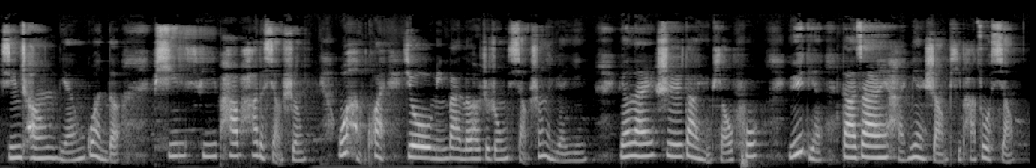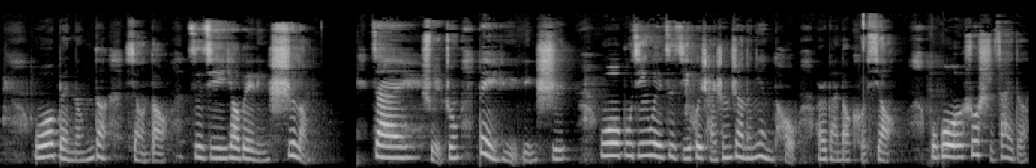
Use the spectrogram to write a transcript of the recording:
形成连贯的噼噼啪啪的响声。我很快就明白了这种响声的原因，原来是大雨瓢泼，雨点打在海面上噼啪作响。我本能地想到自己要被淋湿了，在水中被雨淋湿，我不禁为自己会产生这样的念头而感到可笑。不过说实在的，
